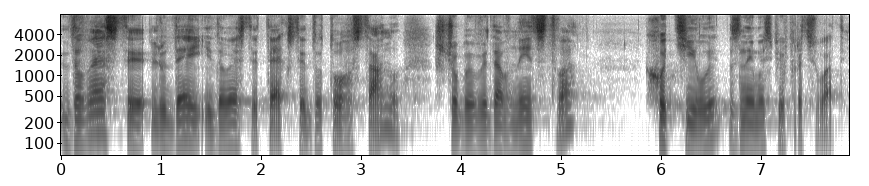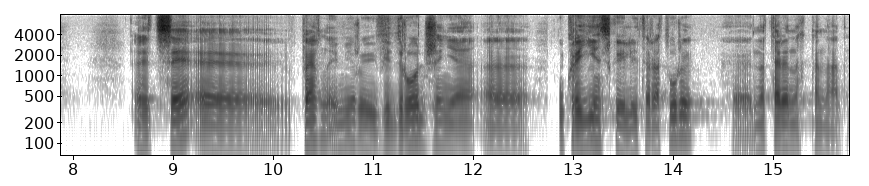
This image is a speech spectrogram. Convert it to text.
довести людей і довести тексти до того стану, щоб видавництва хотіли з ними співпрацювати. Е, Це е, певною мірою відродження е, української літератури на теренах Канади.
